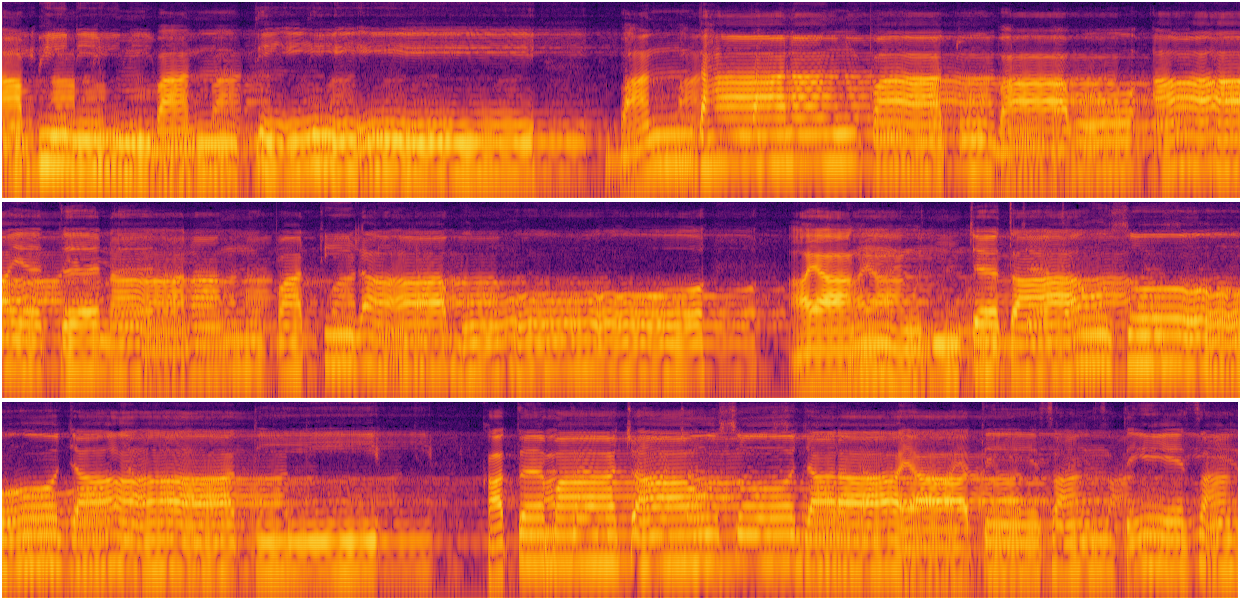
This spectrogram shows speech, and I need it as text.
අභිනිම්බන්ති බන්ධානං පාතු භාවෝ ආයතනානං පටිලාබෝ අයං උච්චතාවසෝ ජාති। කතමාචාවසෝ ජරායාතේ සංතේ සං।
